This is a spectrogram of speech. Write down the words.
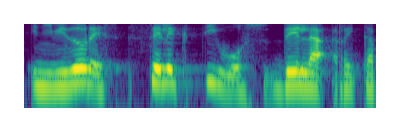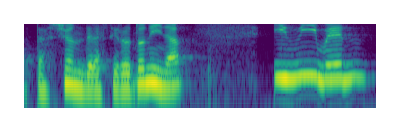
inhibidores selectivos de la recaptación de la serotonina, inhiben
